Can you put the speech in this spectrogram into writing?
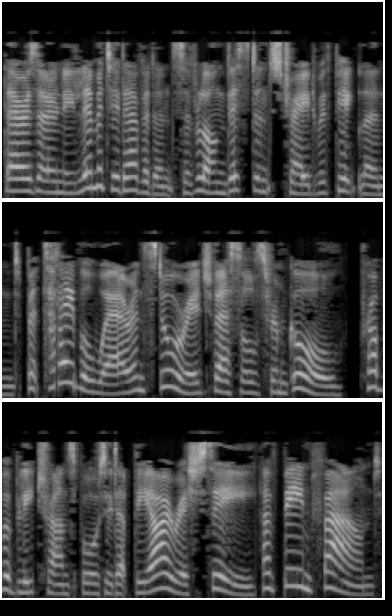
There is only limited evidence of long-distance trade with Pictland, but tableware and storage vessels from Gaul, probably transported up the Irish Sea, have been found.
